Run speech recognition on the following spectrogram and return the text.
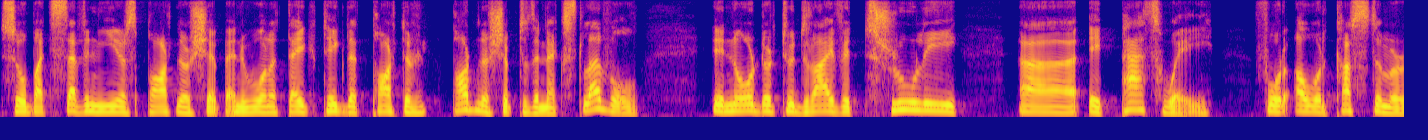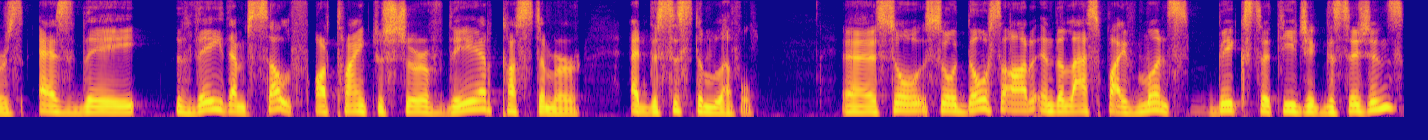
So, about seven years partnership, and we want to take take that partner, partnership to the next level in order to drive it truly uh, a pathway for our customers as they they themselves are trying to serve their customer at the system level. Uh, so, so those are in the last five months big strategic decisions,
